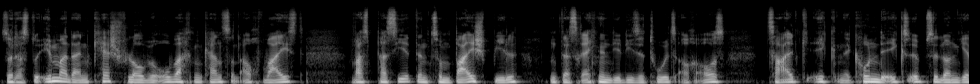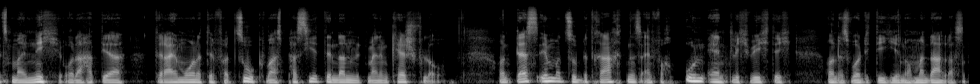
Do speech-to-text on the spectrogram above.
sodass du immer deinen Cashflow beobachten kannst und auch weißt, was passiert denn zum Beispiel, und das rechnen dir diese Tools auch aus, zahlt eine Kunde XY jetzt mal nicht oder hat der drei Monate Verzug, was passiert denn dann mit meinem Cashflow? Und das immer zu betrachten, ist einfach unendlich wichtig und das wollte ich dir hier nochmal da lassen.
